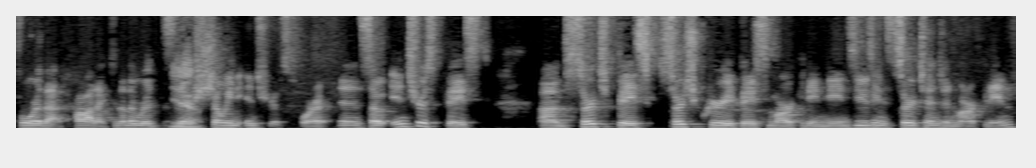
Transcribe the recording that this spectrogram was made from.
for that product in other words yeah. they're showing interest for it and so interest based um, search based search query based marketing means using search engine marketing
